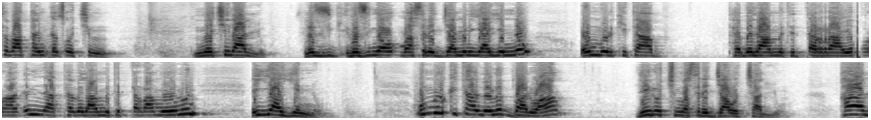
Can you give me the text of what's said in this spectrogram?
ሰባት አንቀጾችም ነች ይላሉ። በዚኛው ማስረጃ ምን እያየን ነው? ኡሙ ልኪታብ ተብላ የምትጠራ የቁርአን እናት ተብላ የምትጠራ መሆኑን እያየን ነው። ኡሙል ኪታብ ለመባሏ ሌሎች ማስረጃዎች አሉ ቃል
